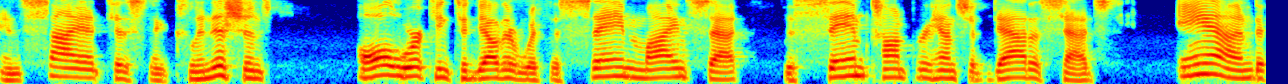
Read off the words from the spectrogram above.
and scientists and clinicians all working together with the same mindset, the same comprehensive data sets, and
